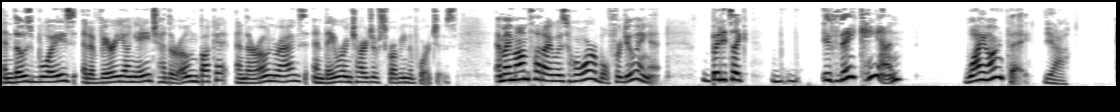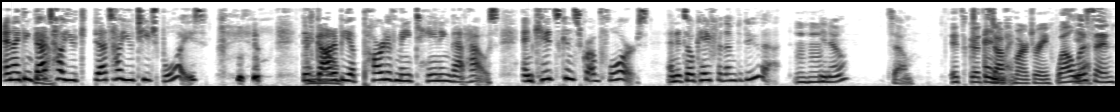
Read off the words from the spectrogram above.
And those boys at a very young age had their own bucket and their own rags and they were in charge of scrubbing the porches. And my mom thought I was horrible for doing it. But it's like if they can, why aren't they? Yeah. And I think that's Yeah. how you that's how you teach boys. You know, They've got to be a part of maintaining that house. And kids can scrub floors, and it's okay for them to do that. Mm-hmm. You know, so It's good Anyway. stuff, Marjorie. Well, Yes. listen,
